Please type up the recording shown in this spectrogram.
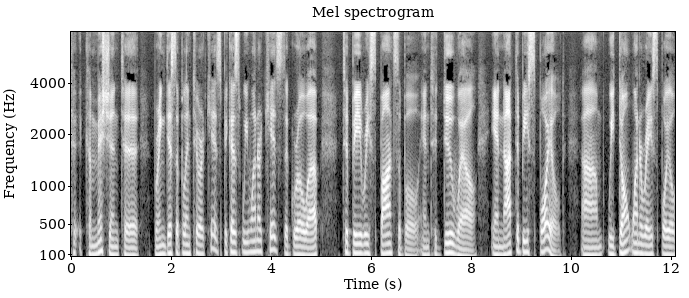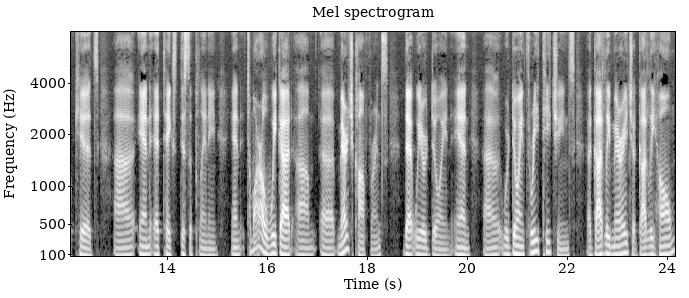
c- commissioned to bring discipline to our kids because we want our kids to grow up to be responsible and to do well and not to be spoiled. Um, we don't want to raise spoiled kids, uh, and it takes disciplining. And tomorrow we got um, a marriage conference that we are doing, and uh, we're doing three teachings: a godly marriage, a godly home,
